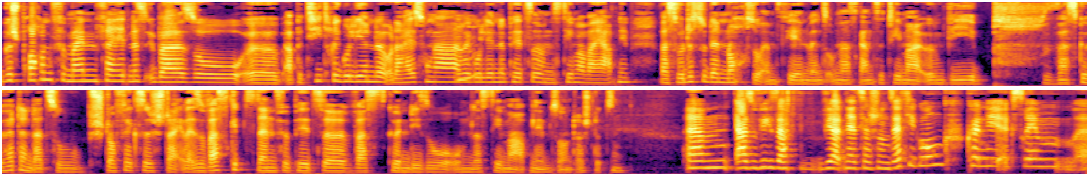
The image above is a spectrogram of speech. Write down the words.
gesprochen für mein Verhältnis über so äh, appetitregulierende oder Heißhungerregulierende Pilze und das Thema war ja abnehmen. Was würdest du denn noch so empfehlen, wenn es um das ganze Thema irgendwie, pff, was gehört denn dazu? Stoffwechsel steigt. Also was gibt's denn für Pilze? Was können die so, um das Thema Abnehmen zu unterstützen? Ähm, also wie gesagt, wir hatten jetzt ja schon Sättigung, können die extrem äh,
